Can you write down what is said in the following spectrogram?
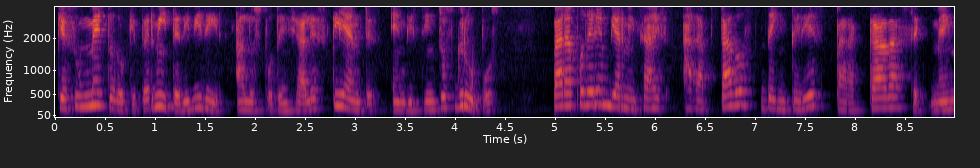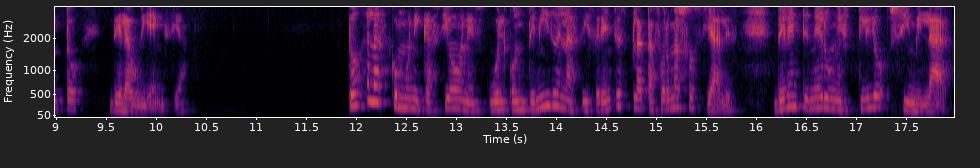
que es un método que permite dividir a los potenciales clientes en distintos grupos para poder enviar mensajes adaptados de interés para cada segmento de la audiencia. Todas las comunicaciones o el contenido en las diferentes plataformas sociales deben tener un estilo similar.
